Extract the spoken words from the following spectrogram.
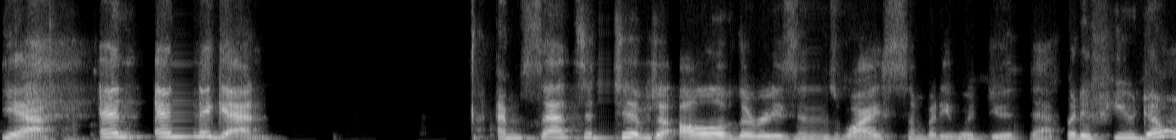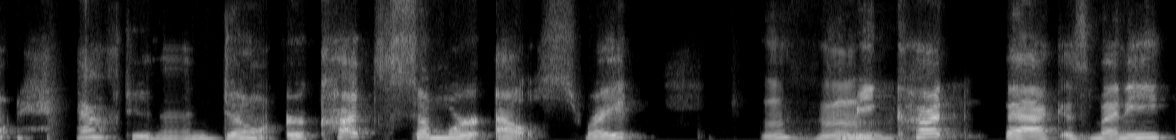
yeah. And and again, I'm sensitive to all of the reasons why somebody would do that. But if you don't have to, then don't or cut somewhere else, right? Mm-hmm. I mean, cut back as many,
